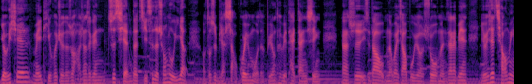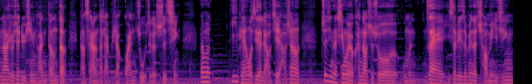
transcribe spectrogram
有一些媒体会觉得说，好像是跟之前的几次的冲突一样，哦，都是比较小规模的，不用特别太担心。那是一直到我们的外交部有说，我们在那边有一些侨民啦，有些旅行团等等，然后才让大家比较关注这个事情。那么，一平我自己的了解，好像最近的新闻有看到是说，我们在以色列这边的侨民已经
